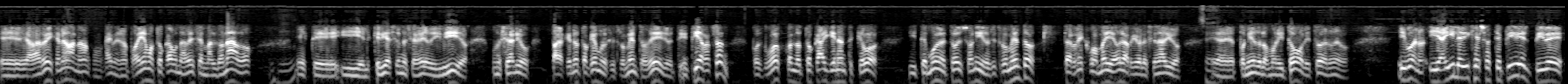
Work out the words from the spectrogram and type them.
eh, agarré y dije, no, no, con Jaime no, podíamos tocar una vez en Maldonado, este, y él quería hacer un escenario dividido, un escenario para que no toquemos los instrumentos de ellos, y tiene razón, porque vos cuando toca alguien antes que vos, y te mueve todo el sonido, los instrumentos, tardés como media hora arriba del escenario, eh, poniendo los monitores y todo de nuevo. Y bueno, y ahí le dije eso a este pibe, el pibe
